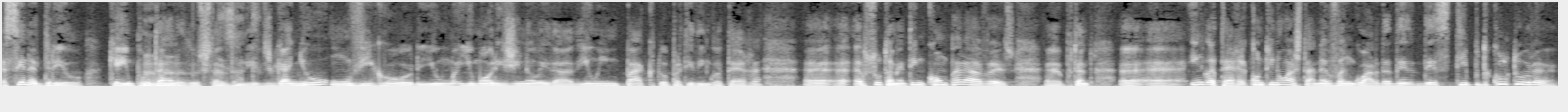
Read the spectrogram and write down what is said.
a, cena drill, que é importada uhum. dos Estados Exato. Unidos, ganhou um vigor e uma, e uma originalidade e um impacto a partir de Inglaterra uh, absolutamente incomparáveis. portanto, a Inglaterra continua a estar na vanguarda de, desse tipo de cultura.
